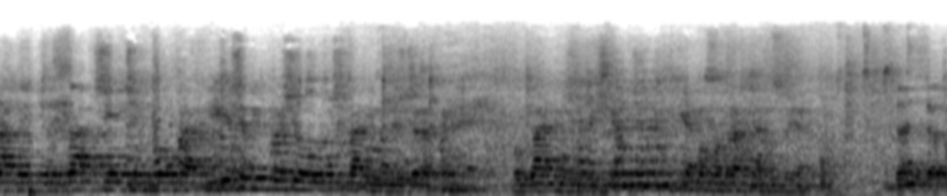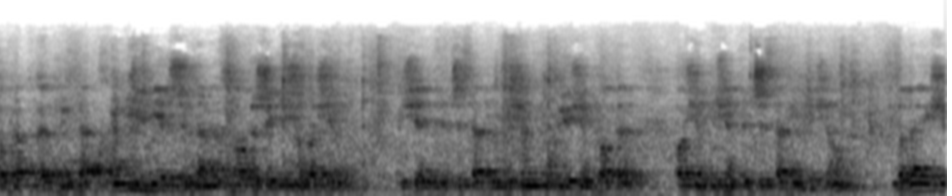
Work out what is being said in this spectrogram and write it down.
Radny jest za przyjęciem poprawki? Jeszcze bym prosił o czytanie może jeszcze raz. Bo Daniel, jaką poprawkę głosujemy. Będka poprawka druga. W punkcie pierwszym zamiast kwoty 68 350 kupuje się kwotę 8350. Dodaje się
